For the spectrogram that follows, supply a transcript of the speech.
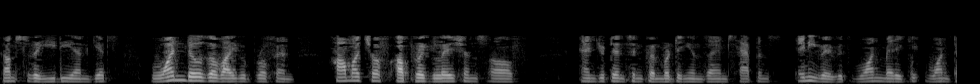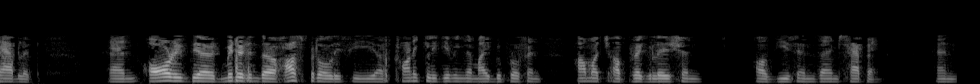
comes to the ED and gets one dose of ibuprofen, how much of upregulations of angiotensin converting enzymes happens anyway with one medic- one tablet and or if they are admitted in the hospital if we are chronically giving them ibuprofen how much upregulation of these enzymes happen and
